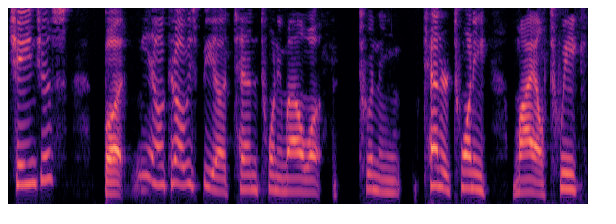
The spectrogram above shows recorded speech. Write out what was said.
changes, but you know, it could always be a 10, 20 mile, 20, 10 or 20 mile tweak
